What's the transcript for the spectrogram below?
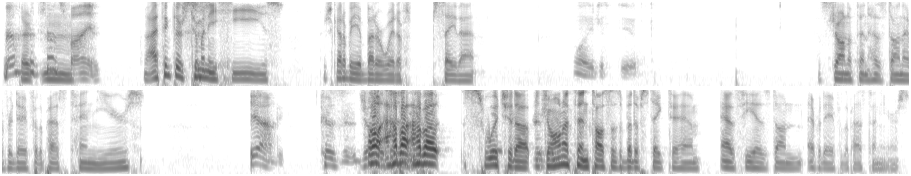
No, There- that sounds mm. fine. I think there's too many he's. There's got to be a better way to say that. Well, you just do. As Jonathan has done every day for the past 10 years. Yeah, because Oh, how about how about switch it up? Jonathan tosses a bit of steak to him, as he has done every day for the past 10 years.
